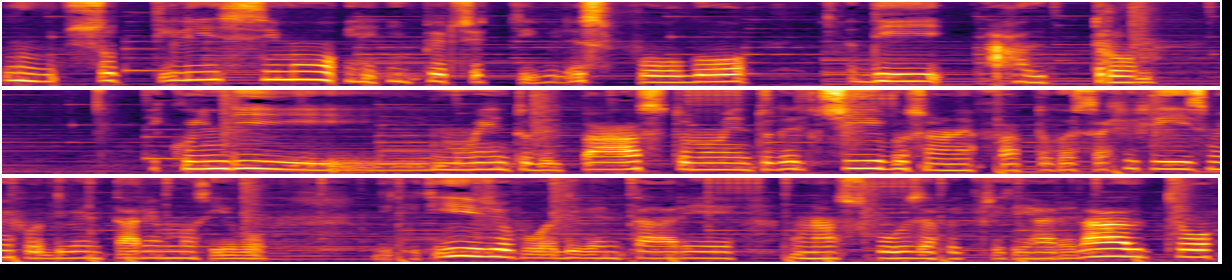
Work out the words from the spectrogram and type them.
un sottilissimo e impercettibile sfogo di altro. E quindi il momento del pasto, il momento del cibo, se non è fatto con sacrifici, può diventare un motivo di litigio, può diventare una scusa per criticare l'altro,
